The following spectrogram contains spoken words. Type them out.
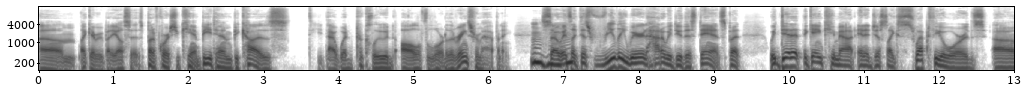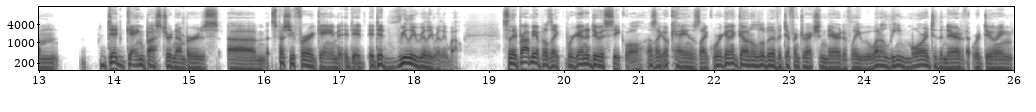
um, like everybody else is. But of course, you can't beat him because that would preclude all of the Lord of the Rings from happening. So Mhm. it's like this really weird. How do we do this dance? But we did it. The game came out, and it just like swept the awards. Um, did gangbuster numbers, um, especially for a game. It, it it did really, really, really well. So they brought me up. I was like, "We're going to do a sequel." I was like, "Okay." And it was like, "We're going to go in a little bit of a different direction narratively. We want to lean more into the narrative that we're doing."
